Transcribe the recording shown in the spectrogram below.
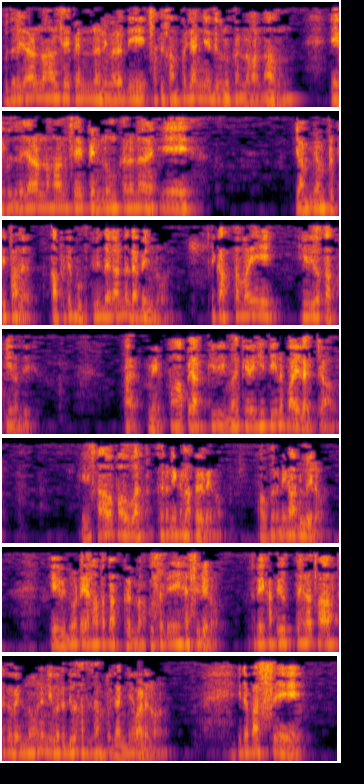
බුදුරජාණන් වහන්සේ පෙන්වන නිවැරදි සති සම්පජඤ්ඤය දිනු කරනවා නම් ඒ බුදුරජාණන් වහන්සේ පෙන්눔 කරන ඒ යම් යම් ප්‍රතිඵල අපිට භුක්ති විඳ ගන්න ලැබෙන්න ඕනේ. එකක් තමයි හිරියොතප් කියන දේ. මේ පාපයක් කිරීම කෙරෙහි තියෙන බයලජ්ජාව. ඒ නිසාම පව්වත් කරන එක නතර වෙනවා. පව් කරන එක අඩු වෙනවා. ඒ වෙනුවට යහපතක් කරනවා. කුසලයේ හැසිරෙනවා. ඒතර ඒ කටයුත්ත එහෙනම් සාර්ථක වෙන්න ඕනේ නිවැරදිව සති සම්පජඤ්ඤය වඩනවා. ඊට පස්සේ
